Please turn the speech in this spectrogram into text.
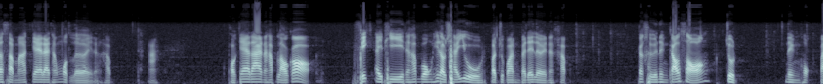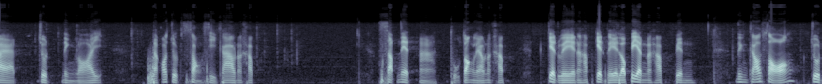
จะสามารถแก้ได้ทั้งหมดเลยนะครับ อะพอแก้ได้นะครับ เราก็ฟิก IP นะครับ วงที่เราใช้อยู่ปัจจุบันไปได้เลยนะครับ ก็คือ 192จุด168จุด100 แล้วก็จุด 249 นะครับ subnet อ่าถูกต้องแล้วนะครับ gateway นะครับ gateway เราเปลี่ยนนะครับ เป็น 192จุด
